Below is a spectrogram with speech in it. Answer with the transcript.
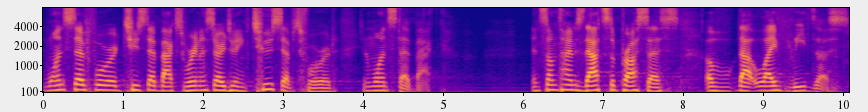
one step forward, two step backs, we're going to start doing two steps forward and one step back. And sometimes that's the process of that life leads us.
